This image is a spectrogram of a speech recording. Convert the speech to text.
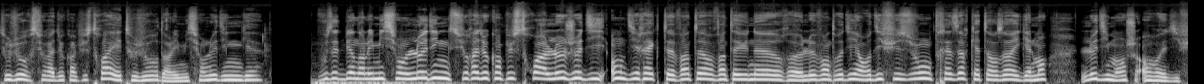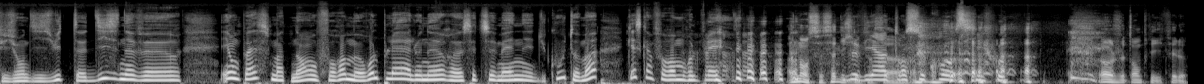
toujours sur Radio Campus 3 et toujours dans l'émission Loading. Vous êtes bien dans l'émission Loading sur Radio Campus 3 le jeudi en direct 20h 21h euh, le vendredi en rediffusion 13h 14h également le dimanche en rediffusion 18 19h et on passe maintenant au forum roleplay à l'honneur euh, cette semaine et du coup Thomas qu'est-ce qu'un forum roleplay? Ah non, c'est ça. Je viens à ton secours aussi. non, je t'en prie, fais-le.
